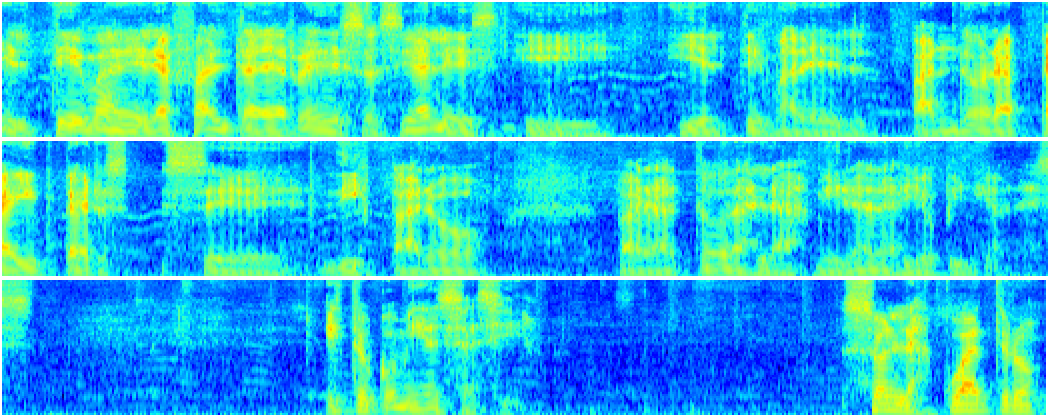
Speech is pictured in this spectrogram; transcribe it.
el tema de la falta de redes sociales y, y el tema del Pandora Papers se disparó para todas las miradas y opiniones. Esto comienza así. Son las cuatro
